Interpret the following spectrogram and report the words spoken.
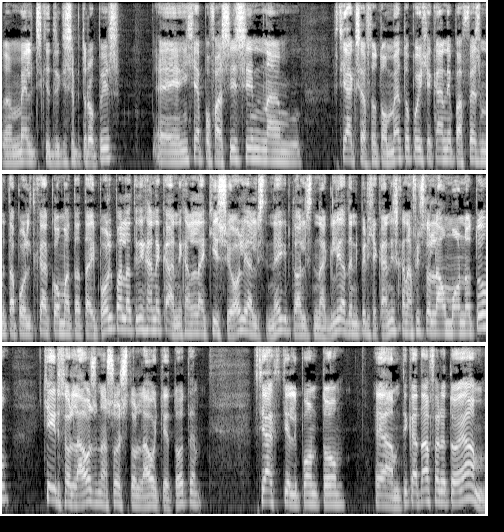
ε, μέλη της Κεντρικής Επιτροπής, ε, είχε αποφασίσει να φτιάξει αυτό το μέτωπο. Είχε κάνει επαφές με τα πολιτικά κόμματα τα υπόλοιπα, αλλά την είχαν κάνει. Είχαν λακίσει όλοι, άλλοι στην Αίγυπτο, άλλοι στην Αγγλία. Δεν υπήρχε κανείς. Είχαν αφήσει το λαό μόνο του και ήρθε ο λαός να σώσει το λαό και τότε. Φτιάχτηκε λοιπόν το ΕΑΜ. Τι κατάφερε το ΕΑΜ,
